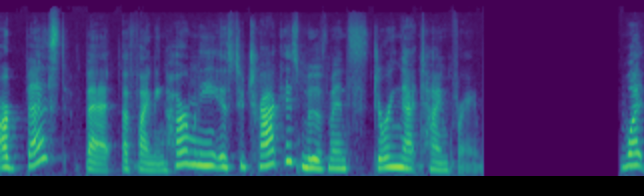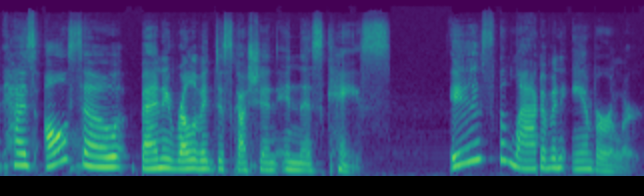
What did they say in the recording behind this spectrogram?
our best bet of finding Harmony is to track his movements during that time frame. What has also been a relevant discussion in this case is the lack of an Amber Alert.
